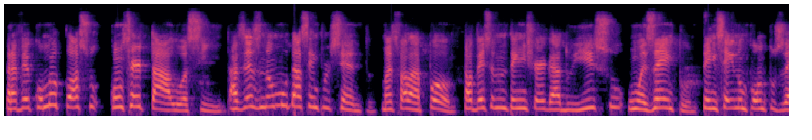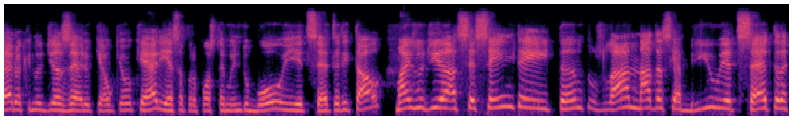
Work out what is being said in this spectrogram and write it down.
para ver como eu posso consertá-lo assim. Às vezes não mudar 100%, mas falar, pô, talvez você não tenha enxergado isso. Um exemplo, pensei num ponto zero aqui no dia zero, que é o que eu quero, e essa proposta é muito boa e etc e tal, mas no dia 60 e tantos lá, nada se abriu e etc.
